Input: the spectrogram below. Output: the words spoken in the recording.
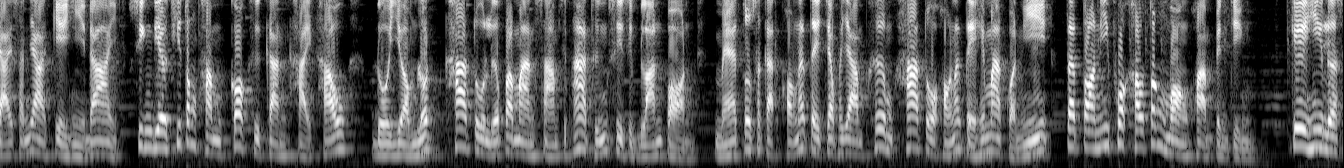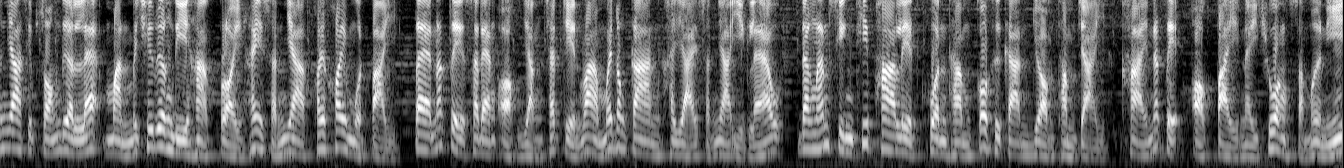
ยายสัญญาเกฮีได้ สิ่งเดียวที่ต้องทำก็คือการขายเขา โดยยอมลดค่าตัวเหลือประมาณ 35-40 ล้านปอนด์แม้ต้นสกัดของนักเตะจะพยายามเพิ่มค่าตัวของนักเตะให้มากกว่านี้ แต่ตอนนี้พวกเขาต้องมองความเป็นจริง เกฮีเหลือสัญญา 12 เดือน และมันไม่ใช่เรื่องดีหากปล่อยให้สัญญาค่อยๆ หมดไป แต่นักเตะแสดงออกอย่างชัดเจนว่าไม่ต้องการขยายสัญญาอีกแล้ว ดังนั้นสิ่งที่พาเลตควรทำก็คือการยอมทำใจ ขายนักเตะออกไปในช่วงซัมเมอร์นี้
